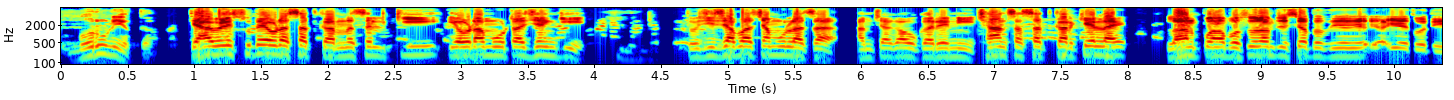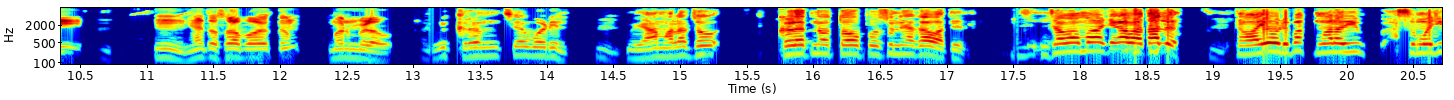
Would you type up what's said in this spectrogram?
भरून येतं. त्यावेळेस सुद्धा एवढा सत्कार नसेल की एवढा मोठा जंगी तो जिजाबाच्या मुलाचा आमच्या गावकऱ्यांनी छानसा सत्कार केलाय. लहानपणापासून आमच्या शेतात ये- ये- येत होती. हम्म ह्याचा स्वभाव एकदम मनमिळाव. विक्रमचे वडील. आम्हाला जो कळत नव्हता तेव्हापासून या गावात येत जेव्हा माझ्या गावात आलं तेव्हा एवढे बाग मला ही असं म्हणजे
